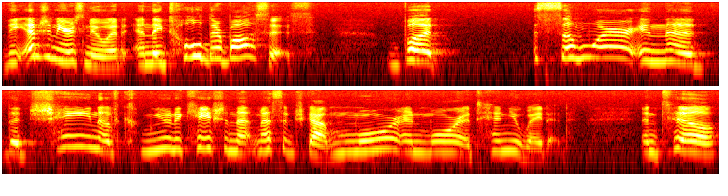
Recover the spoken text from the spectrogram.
The engineers knew it, and they told their bosses. But somewhere in the, the chain of communication, that message got more and more attenuated until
